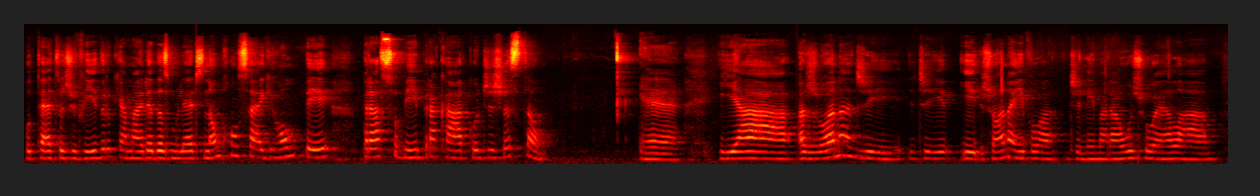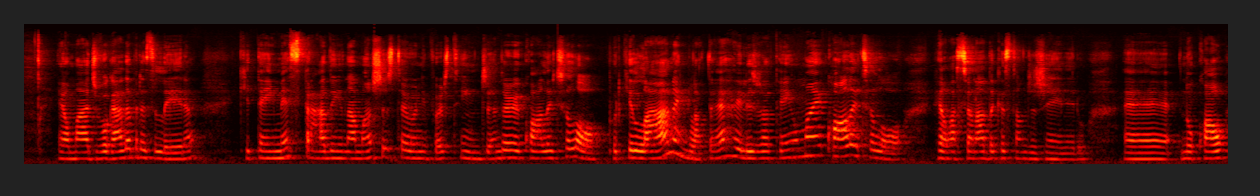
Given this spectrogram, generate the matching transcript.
o teto de vidro que a maioria das mulheres não consegue romper para subir para cargo de gestão. É, e a, a Joana de, de Joana Ivola de Lima Araújo, ela é uma advogada brasileira que tem mestrado na Manchester University em Gender Equality Law, porque lá na Inglaterra eles já têm uma Equality Law relacionada à questão de gênero, é, no qual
